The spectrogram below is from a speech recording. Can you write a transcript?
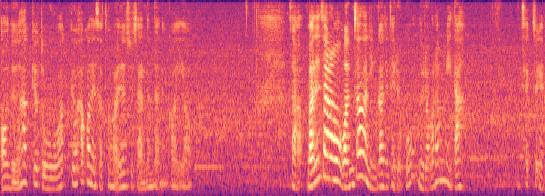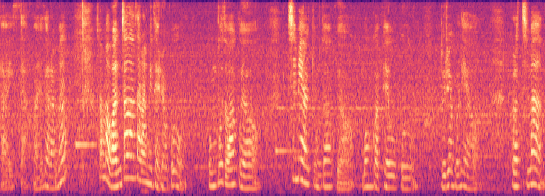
어느 학교도 학교 학원에서도 알려주지 않는다는 거예요. 자, 많은 사람은 완전한 인간이 되려고 노력을 합니다. 이책 중에 나와 있어요. 많은 사람은 정말 완전한 사람이 되려고 공부도 하고요. 취미 활동도 하고요. 뭔가 배우고 노력을 해요. 그렇지만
